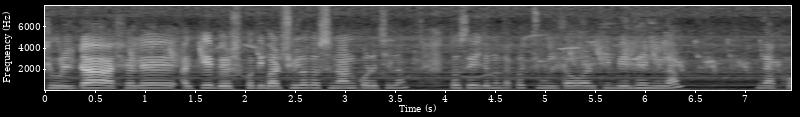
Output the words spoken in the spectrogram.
চুলটা আসলে আজকে বৃহস্পতিবার ছিল, তো স্নান করেছিলাম। তো সেই জন্য দেখো চুলটাও আর কি বেঁধে নিলাম। দেখো।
